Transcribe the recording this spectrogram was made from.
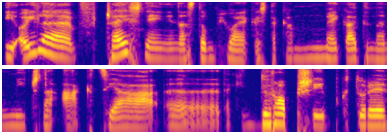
I o ile wcześniej nie nastąpiła jakaś taka mega dynamiczna akcja, e, taki dropship, który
